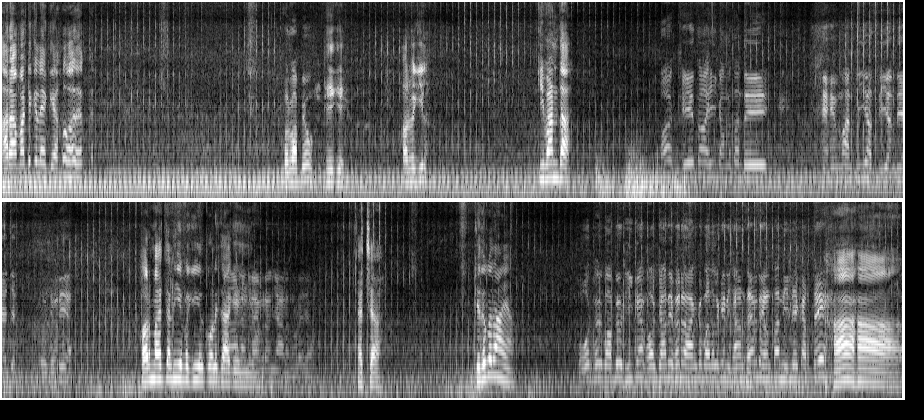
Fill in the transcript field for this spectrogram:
ਹਾਰਾ ਵੱਢ ਕੇ ਲੈ ਗਿਆ ਉਹ ਹੋਰ ਬਾਬਿਓ? ਠੀਕ ਹੈ। ਹੋਰ ਵਕੀਲ ਕੀ ਬਣਦਾ? ਆ ਖੇਤ ਆਹੀ ਕੰਮ ਧੰਦੇ। ਮੰਦੀ ਹੱਸੀ ਜਾਂਦੇ ਅੱਜ। ਖੁਸ਼ ਹੋ ਰਹੇ ਹੋਰ ਮੈਂ ਕਿਹਾ ਚੱਲੀਏ ਵਕੀਲ ਕੋਲ ਜਾ ਕੇ ਹੀ ਡਰਾਈਵਰਾਂ ਜਾਣਾ ਥੋੜਾ ਜਿਹਾ। ਅੱਛਾ। ਕਿਦੋਂ ਕਦਾ ਆਇਆ ਹੋਰ ਫਿਰ ਬਾਬਿਓ ਠੀਕ ਹੈ ਫੌਜਾਂ ਦੇ ਫਿਰ ਰੰਗ ਬਦਲ ਕੇ ਨਿਸ਼ਾਨ ਸਾਹਿਬ ਦੇ ਹੁਣ ਤਾਂ ਨੀਲੇ ਕਰਤੇ। ਹਾਂ ਹਾਂ।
